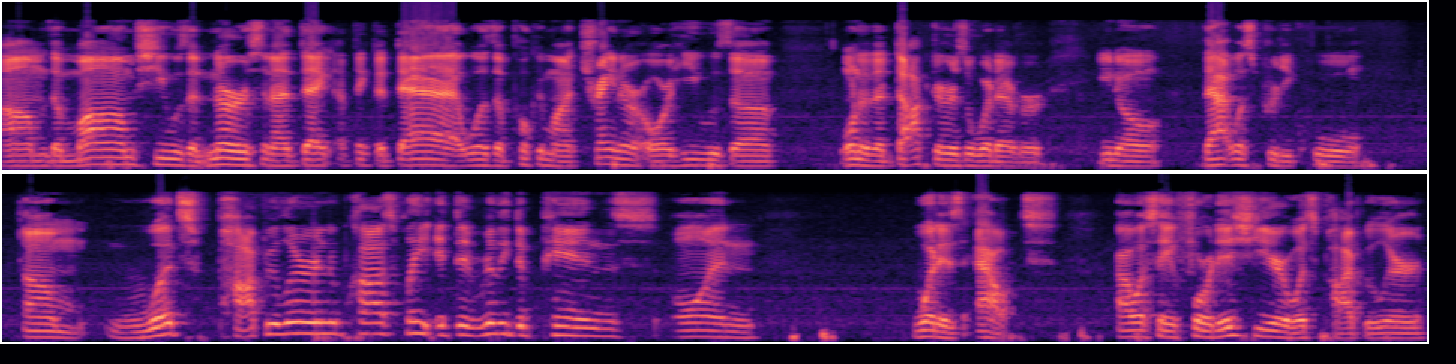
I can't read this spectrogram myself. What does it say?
Um, the mom she was a nurse and I, I think the dad was a Pokemon trainer or he was uh, one of the doctors or whatever. You know that was pretty cool. Um, what's popular in the cosplay? It really depends on what is out. I would say for this year, what's popular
